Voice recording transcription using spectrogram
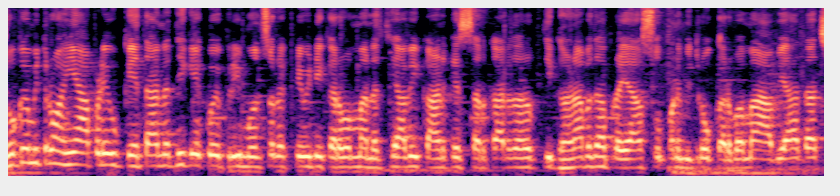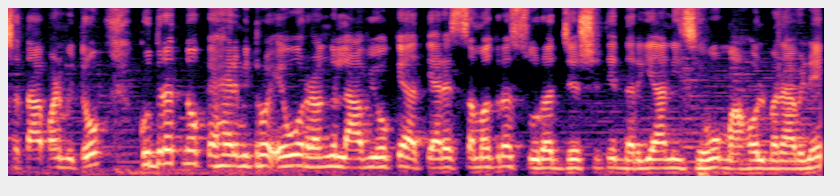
જો કે મિત્રો અહીંયા આપણે એવું કહેતા નથી કે કોઈ પ્રી મોન્સૂન એક્ટિવિટી કરવામાં નથી આવી, કારણ કે સરકાર તરફથી ઘણા બધા પ્રયાસો પણ મિત્રો કરવામાં આવ્યા હતા. છતાં પણ મિત્રો, કુદરતનો કહેર મિત્રો એવો રંગ લાવ્યો કે અત્યારે સમગ્ર સુરત જે છે તે દરિયાની જેવો માહોલ બનાવીને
